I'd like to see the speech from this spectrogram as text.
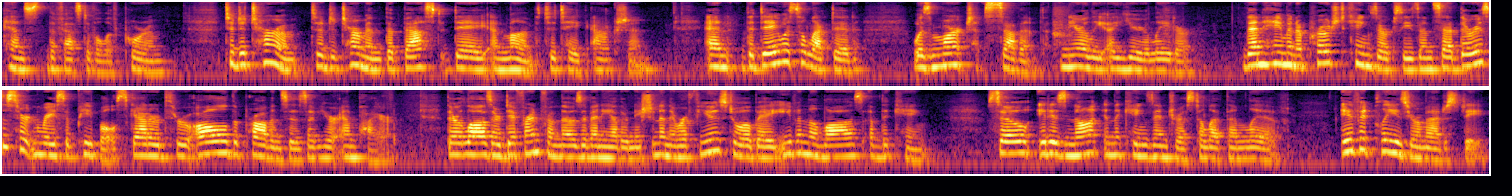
hence the festival of Purim to determine, to determine the best day and month to take action. And the day was selected was March 7th, nearly a year later. Then Haman approached King Xerxes and said, There is a certain race of people scattered through all the provinces of your empire. Their laws are different from those of any other nation, and they refuse to obey even the laws of the king. So it is not in the king's interest to let them live. If it please your majesty,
